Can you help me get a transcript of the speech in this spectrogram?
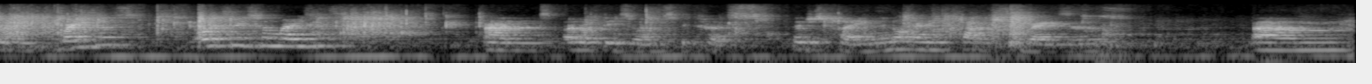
Some razors, need some razors. And I love these ones because they're just plain, they're not any fancy razors. Um,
